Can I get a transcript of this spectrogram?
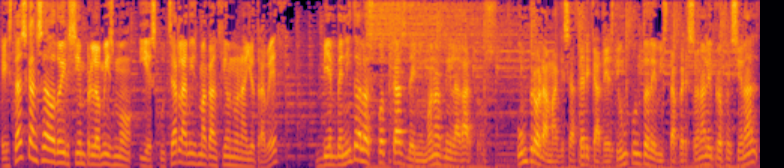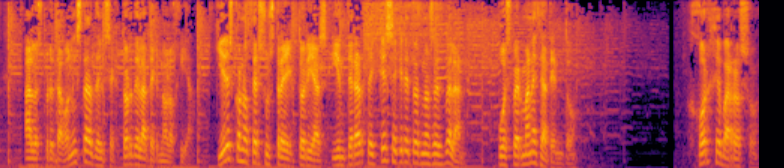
¿Estás cansado de oír siempre lo mismo y escuchar la misma canción una y otra vez? Bienvenido a los podcasts de Ni Monos ni Lagartos, un programa que se acerca desde un punto de vista personal y profesional a los protagonistas del sector de la tecnología. ¿Quieres conocer sus trayectorias y enterarte qué secretos nos desvelan? Pues permanece atento. Jorge Barroso,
